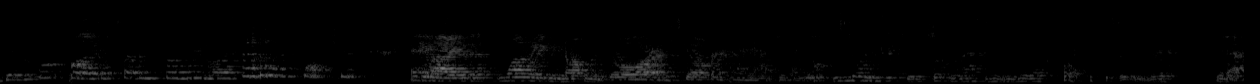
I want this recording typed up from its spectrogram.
you a little bug something from me, like, Anyway, one week we knocked on the door and his girlfriend came out. She's like, look, he's not interested. Stop harassing him. We were like, oh, this. You know,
